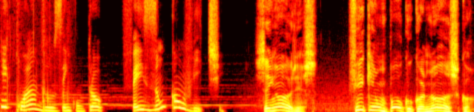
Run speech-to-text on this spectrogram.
e, quando os encontrou, fez um convite. Senhores, Fiquem um pouco conosco.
